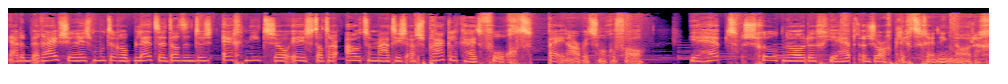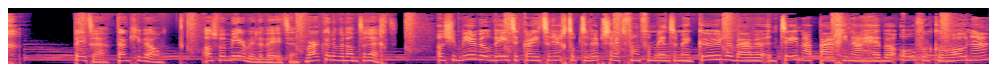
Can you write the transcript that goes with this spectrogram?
Ja, de bedrijfsjurist moet erop letten dat het dus echt niet zo is dat er automatisch aansprakelijkheid volgt bij een arbeidsongeval. Je hebt schuld nodig, je hebt een zorgplichtschending nodig. Petra, dankjewel. Als we meer willen weten, waar kunnen we dan terecht? Als je meer wil weten, kan je terecht op de website van Van Bentem en Keulen, waar we een themapagina hebben over corona.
